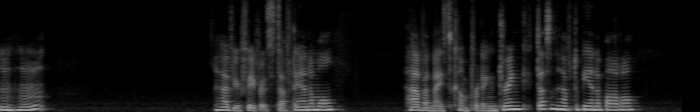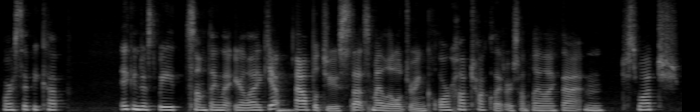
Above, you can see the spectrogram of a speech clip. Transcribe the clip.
Mm-hmm. Have your favorite stuffed animal. Have a nice comforting drink. Doesn't have to be in a bottle or a sippy cup. It can just be something that you're like, yep, apple juice, that's my little drink, or hot chocolate or something like that, and just watch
